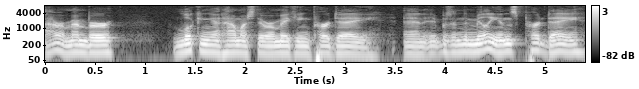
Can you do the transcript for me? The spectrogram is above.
I remember looking at how much they were making per day, and it was in the millions per day,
